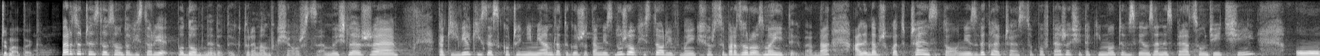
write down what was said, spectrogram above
czy matek. Bardzo często są to historie podobne do tych, które mam w książce. Myślę, że takich wielkich zaskoczeń nie miałam, dlatego że tam jest dużo historii w mojej książce, bardzo rozmaitych, prawda? Ale na przykład często, niezwykle często powtarza się taki motyw związany z pracą dzieci u,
